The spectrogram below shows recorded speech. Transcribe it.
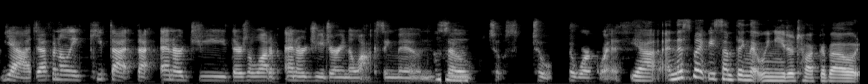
Yeah, definitely keep that that energy. There's a lot of energy during the waxing moon, mm-hmm. so to, to to work with. Yeah, and this might be something that we need to talk about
